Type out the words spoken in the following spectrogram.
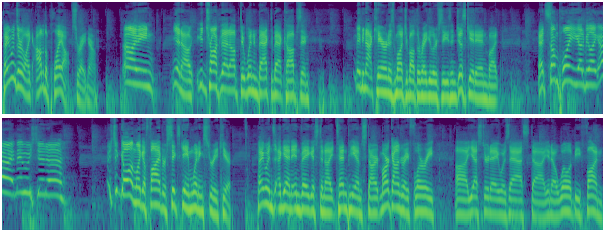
Penguins are like out of the playoffs right now. Oh, I mean, you know, you can chalk that up to winning back to back cups and maybe not caring as much about the regular season. Just get in, but at some point you got to be like, all right, maybe we should uh we should go on like a five or six game winning streak here. Penguins again in Vegas tonight, 10 p.m. start. Marc Andre Fleury uh, yesterday was asked, uh, you know, will it be fun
